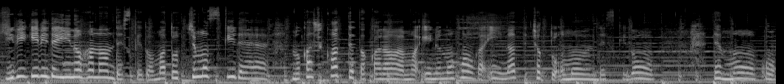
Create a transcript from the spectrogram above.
ギリギリで犬派なんですけど、まあ、どっちも好きで、昔飼ってたから、まあ、犬の方がいいなってちょっと思うんですけど、でも、こ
